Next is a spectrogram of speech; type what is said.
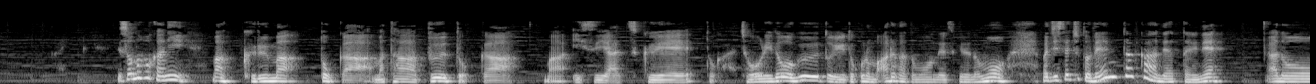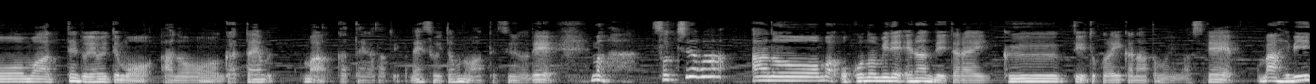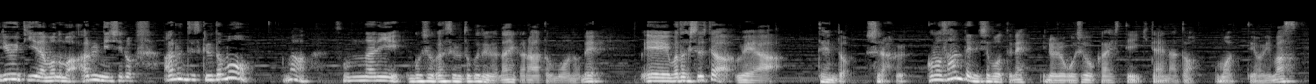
はい、でその他に、まあ、車とか、まあ、タープとか、まあ、椅子や机とか、調理道具というところもあるかと思うんですけれども、まあ、実際ちょっとレンタカーであったりね、あのーまあ、テントにおいても、あのー合体、まあ、合体型というかね、そういったものもあったりするので、まあ、そちらは、あのーまあ、お好みで選んでいただくっていうところがいいかなと思いまして、まあ、ヘビーデューティーなものもあるにしろ、あるんですけれども、まあ、そんなにご紹介するところではないかなと思うので、えー私としては、ウェア、テント、シュラフ、この3点に絞ってね、いろいろご紹介していきたいなと思っております。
